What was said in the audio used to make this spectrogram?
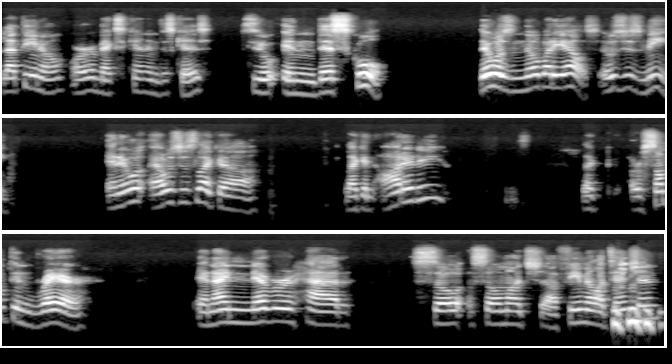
Latino or Mexican in this case to in this school. There was nobody else. It was just me, and it was I was just like a like an oddity, like or something rare. And I never had so so much uh, female attention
